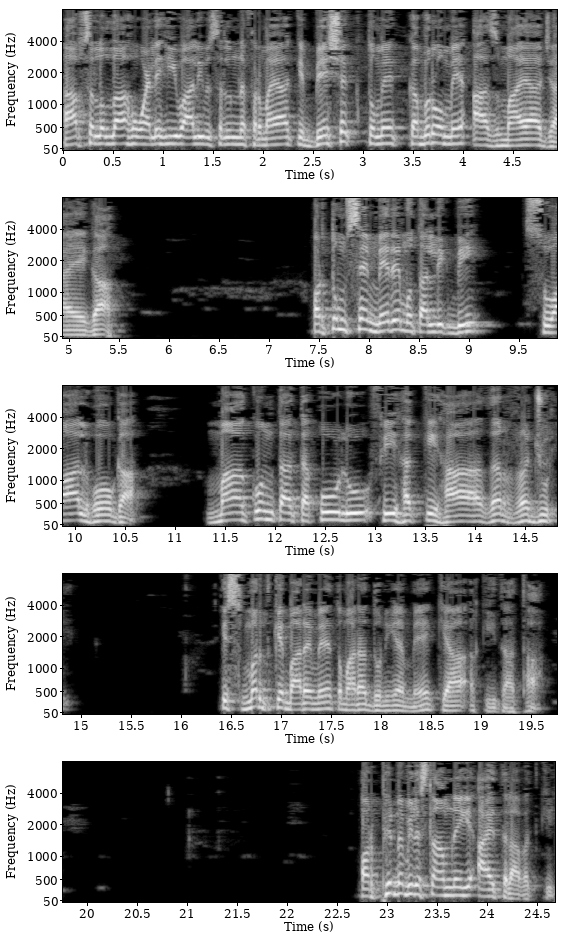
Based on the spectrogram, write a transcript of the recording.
آپ صلی اللہ علیہ وآلہ وسلم نے فرمایا کہ بے شک تمہیں قبروں میں آزمایا جائے گا۔ اور تم سے میرے متعلق بھی سوال ہوگا۔ ماں کنتا تقول فی حق کی حاضر رجل اس مرد کے بارے میں تمہارا دنیا میں کیا عقیدہ تھا؟ اور پھر نبی الاسلام نے یہ آئے تلاوت کی۔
